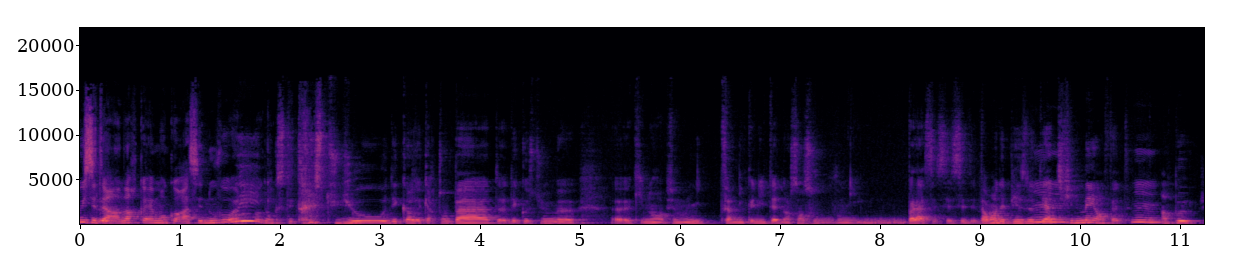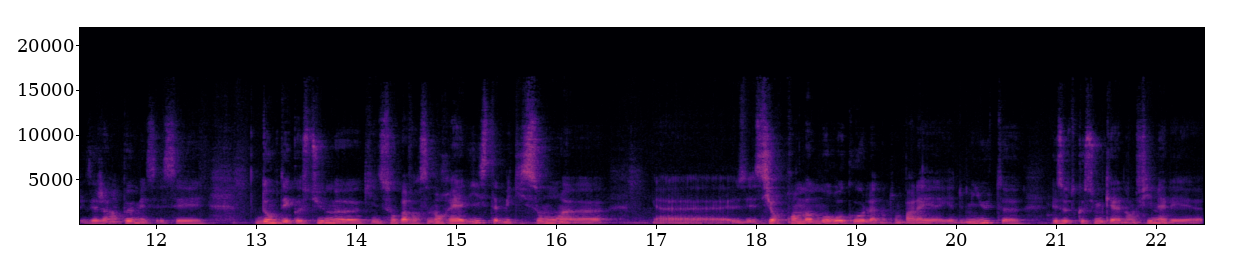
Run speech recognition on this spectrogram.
Oui, c'était euh, un art quand même encore assez nouveau. oui, donc c'était très studio, décors de carton-pâte, des costumes euh, qui n'ont absolument ni, enfin, ni queue ni tête dans le sens où, voilà, c'est- vraiment des pièces de théâtre Mm. filmées en fait. Mm. Un peu, j'exagère un peu, mais c'est- donc des costumes qui ne sont pas forcément réalistes, mais qui sont. Euh, si on reprend Morocco, là, dont on parlait il y a- deux minutes, euh, les autres costumes qu'elle a dans le film, elle est euh,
